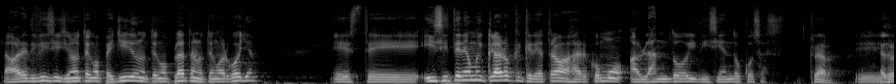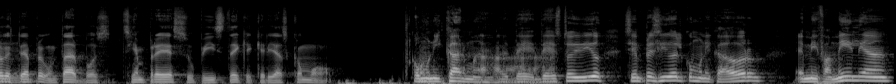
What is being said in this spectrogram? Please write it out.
La hora es difícil, yo no tengo apellido, no tengo plata, no tengo argolla. Este, y sí tenía muy claro que quería trabajar como hablando y diciendo cosas. Claro. Eh, Eso es lo que te iba a preguntar. Vos siempre supiste que querías como... Comunicar, madre. Ajá, de, esto he vivido. Siempre he sido el comunicador en mi familia,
